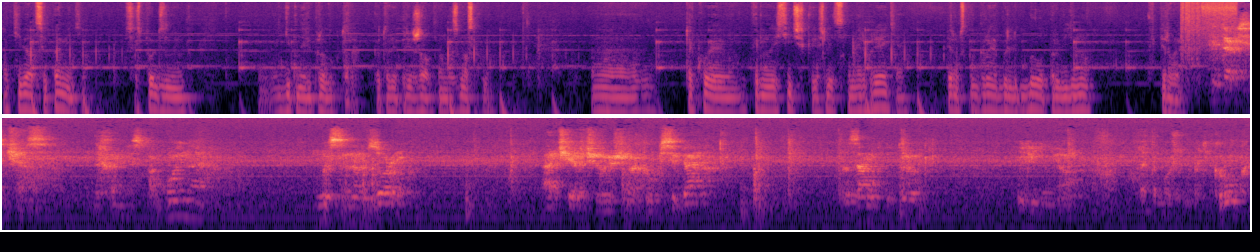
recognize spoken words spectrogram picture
активации памяти с использованием гипнорепродуктора, который приезжал к нам из Москвы. Э, такое криминалистическое следственное мероприятие в Пермском крае было проведено впервые. Итак, сейчас дыхание спокойное, мысленным взором очерчиваешь вокруг себя замкнутую линию. Это может быть круг.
